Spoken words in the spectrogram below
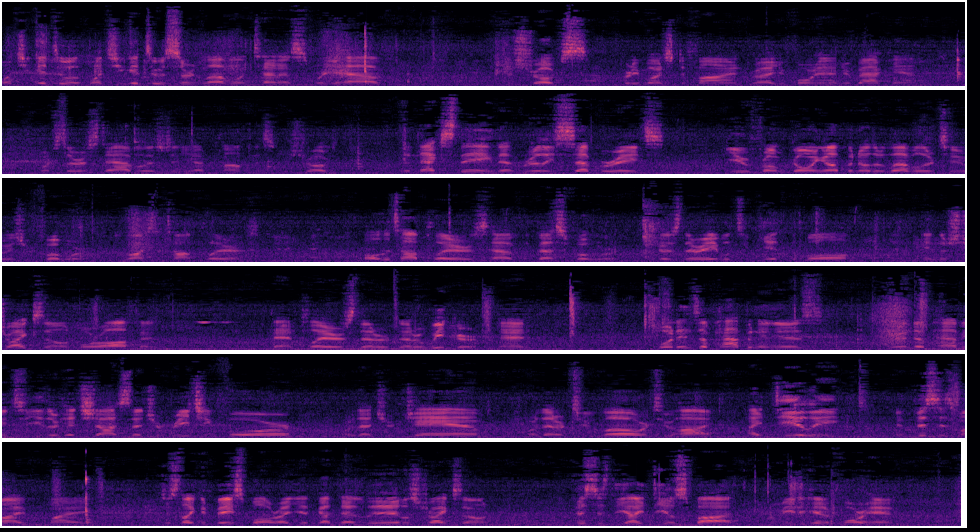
once you get to a, once you get to a certain level in tennis where you have your strokes pretty much defined, right? Your forehand, your backhand. Once they're established and you have confidence in your strokes, the next thing that really separates you from going up another level or two is your footwork. Watch the top players. All the top players have the best footwork because they're able to get the ball in the strike zone more often than players that are that are weaker. And what ends up happening is you end up having to either hit shots that you're reaching for, or that you're jammed, or that are too low or too high. Ideally, if this is my my just like in baseball, right? You've got that little strike zone. This is the ideal spot for me to hit a forehand.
